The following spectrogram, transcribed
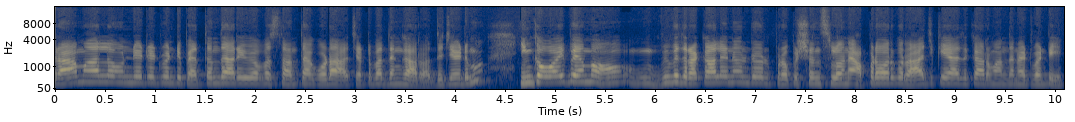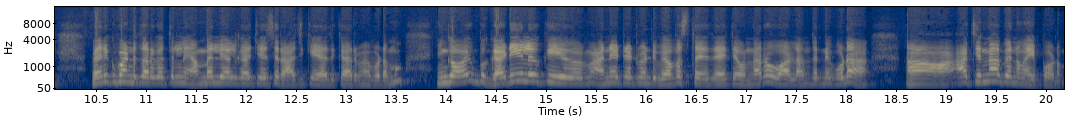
గ్రామాల్లో ఉండేటటువంటి పెత్తందారీ వ్యవస్థ అంతా కూడా చట్టబద్ధంగా రద్దు చేయడము. ఇంకోవైపు ఏమో వివిధ రకాలైన ప్రొఫెషన్స్లోనే అప్పటి వరకు రాజకీయ అధికారం అందనటువంటి వెనుకబడిన తరగతులను ఎమ్మెల్యేలుగా చేసి రాజకీయ అధికారం ఇవ్వడము. ఇంకోవైపు గడీలకి అనేటటువంటి వ్యవస్థ ఏదైతే ఉన్నారో వాళ్ళందరినీ కూడా ఆ, చిన్నాభిన్నం అయిపోవడం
